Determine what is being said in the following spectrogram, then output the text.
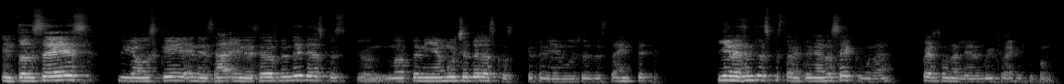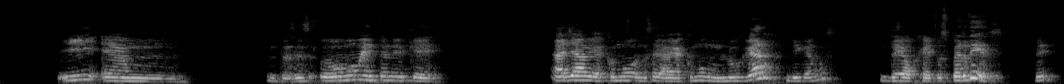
Entonces, digamos que en, esa, en ese orden de ideas, pues yo no tenía muchas de las cosas que tenían muchos de esta gente. Y en ese entonces, pues también tenía, no sé, como una personalidad muy frágil, supongo. Y em, entonces hubo un momento en el que allá había como, no sé, había como un lugar, digamos, de objetos perdidos. ¿sí?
